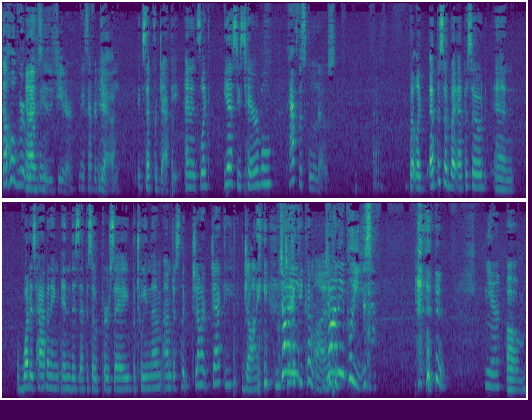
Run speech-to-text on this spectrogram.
the whole group knows think- he's a cheater, except for Jackie. yeah. Except for Jackie. And it's like, yes, he's terrible, Half the school knows. But like episode by episode and what is happening in this episode per se between them, I'm just like jo- Jackie, Johnny, Jackie, come on, Johnny, please. yeah. Um,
